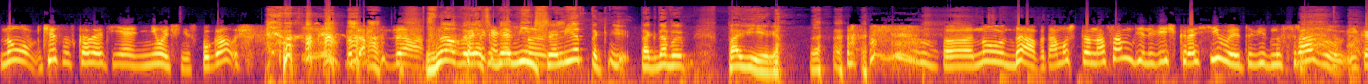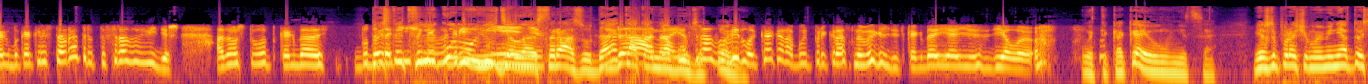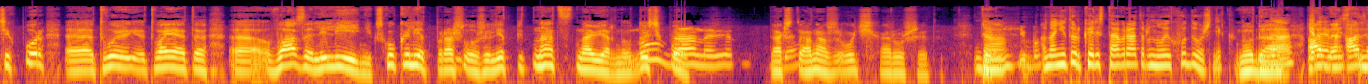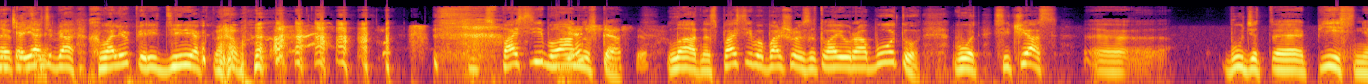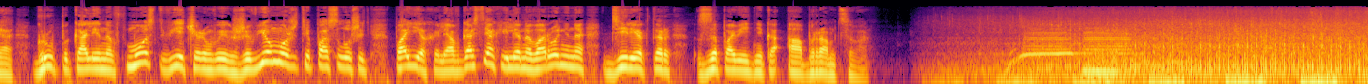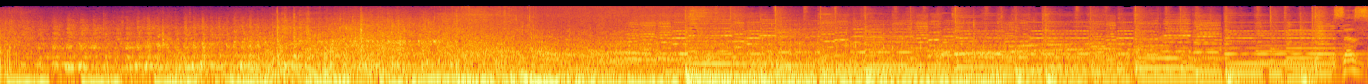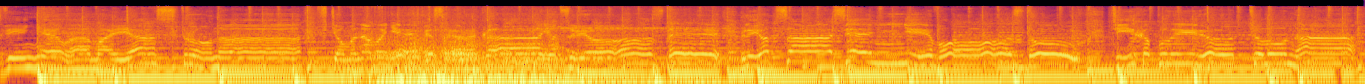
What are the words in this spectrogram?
Ну, честно сказать, я не очень испугалась. Знал бы я тебя меньше лет, тогда бы поверил. Э, ну да, потому что на самом деле вещь красивая, это видно сразу, и как бы как реставратор ты сразу видишь. А потому что вот когда будут То есть ты целиком увидела сразу, да, да как она да, будет? я сразу увидела, как она будет прекрасно выглядеть, когда я ее сделаю. Вот ты какая умница. Между прочим, у меня до сих пор э, твой, твоя эта э, ваза лилейник. Сколько лет прошло уже? Лет 15, наверное, ну, до сих пор. Да, наверное. Так да. что она же очень хорошая. Да, Спасибо. она не только реставратор, но и художник. Ну да. да Анна, Анна это я тебя хвалю перед директором. Спасибо, Аннушка. Ладно, спасибо большое за твою работу. Вот, сейчас э, будет э, песня группы «Калинов мост». Вечером вы их живьем можете послушать. Поехали. А в гостях Елена Воронина, директор заповедника Абрамцева. Зазвенела моя струна. В темном небе сверкают звезды Льется осенний воздух Тихо плывет луна.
